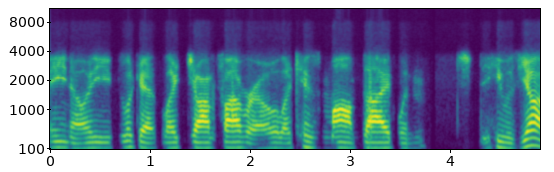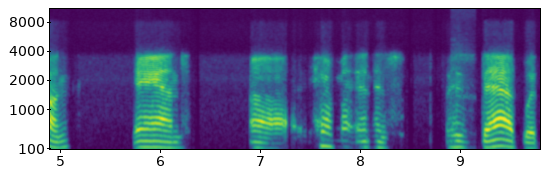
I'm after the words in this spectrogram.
you know, and you look at like Jon Favreau, like his mom died when he was young, and uh, him and his his dad would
